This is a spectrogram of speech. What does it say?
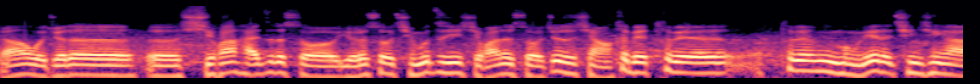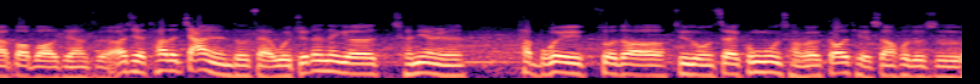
然后我觉得，呃，喜欢孩子的时候，有的时候情不自禁喜欢的时候，就是想特别特别特别猛烈的亲亲啊、抱抱这样子，而且他的家人都在，我觉得那个成年人。他不会做到这种在公共场合、高铁上或者是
